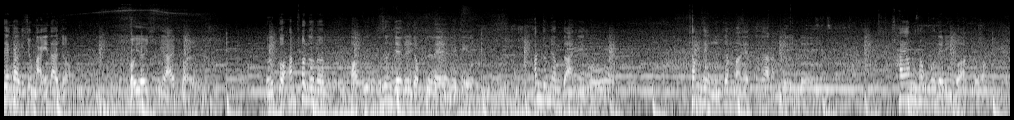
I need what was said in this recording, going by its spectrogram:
생각이 좀 많이 나죠. 더 열심히 할 걸. 그리고 또 한편으로는 아, 무슨 죄를 졌길래 이렇게 한두 명도 아니고 평생 운전만 했던 사람들인데 사형 선고 내린 것 같아요.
